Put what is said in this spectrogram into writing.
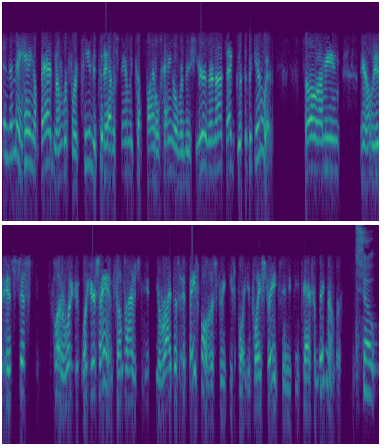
and then they hang a bad number for a team that could have a Stanley Cup Finals hangover this year. They're not that good to begin with. So I mean, you know, it, it's just what, what you're saying. Sometimes you ride this. Baseball is a streaky sport. You play streaks and you can cash a big number. So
